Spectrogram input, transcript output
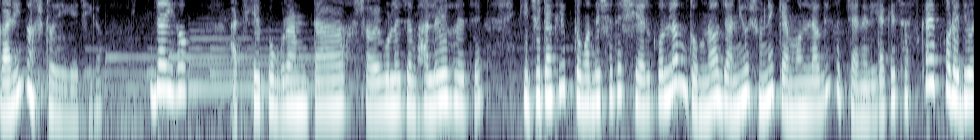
গাড়ি নষ্ট হয়ে গেছিল। যাই হোক, আজকের প্রোগ্রামটা সবাই বলেছে ভালোই হয়েছে। কিছুটা ক্লিপ তোমাদের সাথে শেয়ার করলাম, তোমরাও জানিও, শুনে কেমন লাগল চ্যানেলটাকে সাবস্ক্রাইব করে দিও।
